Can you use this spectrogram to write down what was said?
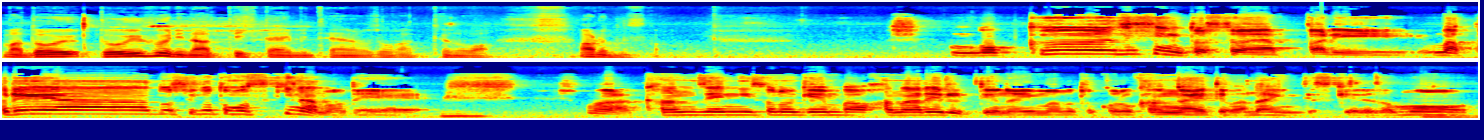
まあ、どういうどういうふうになっていきたいみたいなのとかっていうのはあるんですか？僕自身としてはやっぱり、まあ、プレイヤーの仕事も好きなので、まあ、完全にその現場を離れるっていうのは今のところ考えてはないんですけれども、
